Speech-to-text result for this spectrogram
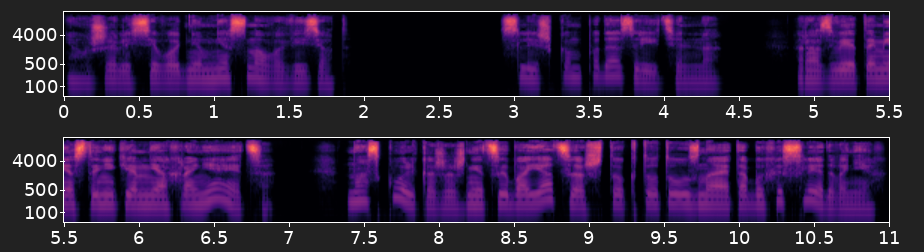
Неужели сегодня мне снова везет? Слишком подозрительно. Разве это место никем не охраняется? Насколько же жнецы боятся, что кто-то узнает об их исследованиях?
